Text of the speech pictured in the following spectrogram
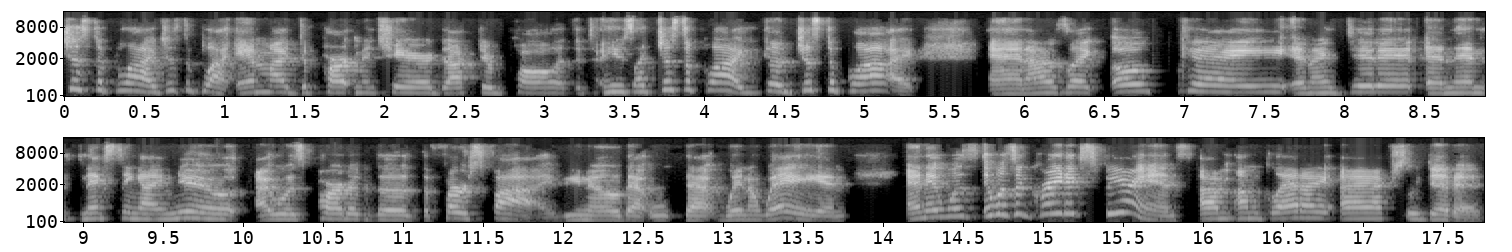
just apply, just apply. And my department chair, Dr. Paul at the time, he was like, just apply, you go, just apply. And I was like, okay. And I did it. And then next thing I knew, I was part of the the first five, you know, that that went away. And and it was it was a great experience. I'm I'm glad I, I actually did it.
